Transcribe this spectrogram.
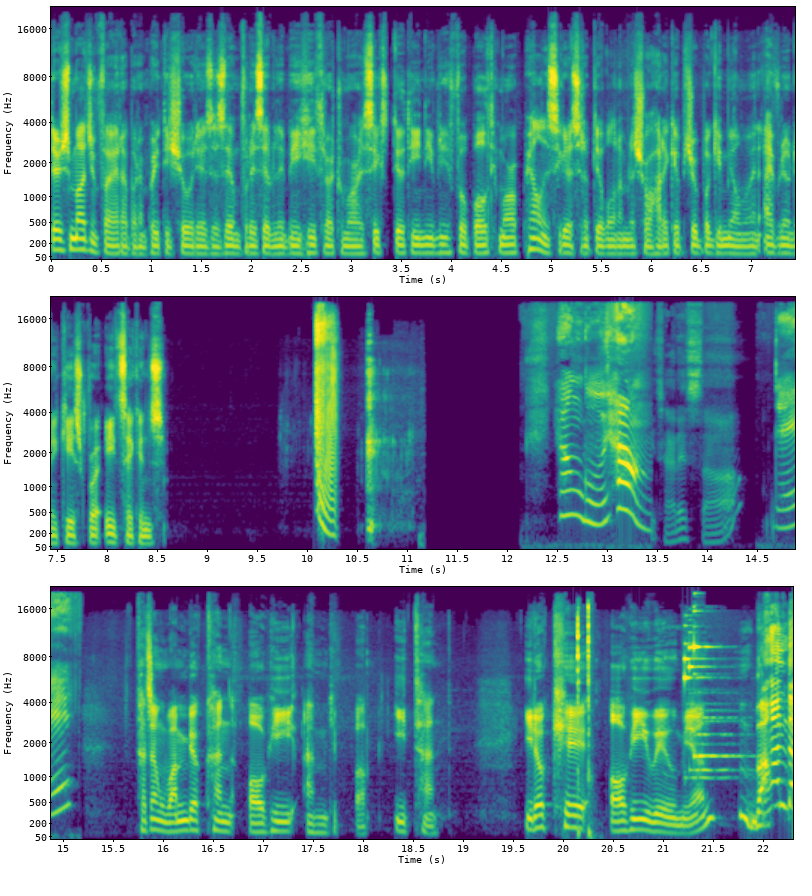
There's margin for error, but I'm pretty sure there's a 747 leaving Heathrow tomorrow at 6.30 in the evening for Baltimore. Apparently, secret set up the one. I'm not sure how to capture, but give me a moment. I've known the case for 8 seconds. 형구 형. 잘했어. 네. 가장 완벽한 어휘 암기법 2탄. 이렇게 어휘 외우면 망한다.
